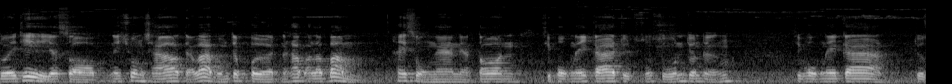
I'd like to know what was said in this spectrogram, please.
โดยที่จะสอบในช่วงเช้า แต่ว่าผมจะเปิดนะครับอัลบั้มให้ส่งงานเนี่ยตอน 16นาฬิกาจุด00จนถึง 16นาฬิกาจุด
